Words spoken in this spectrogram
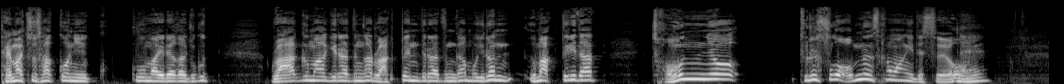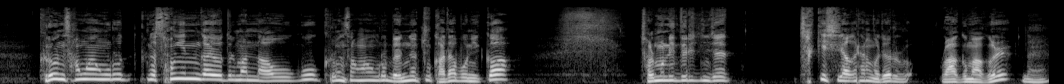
대마초 사건이 있고 막 이래가지고 락 음악이라든가 락 밴드라든가 뭐 이런 음악들이 다 전혀 들을 수가 없는 상황이 됐어요. 네. 그런 상황으로 그러니까 성인 가요들만 나오고 그런 상황으로 몇 년 쭉 가다 보니까 젊은이들이 이제 찾기 시작을 한 거죠. 락 음악을. 네.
